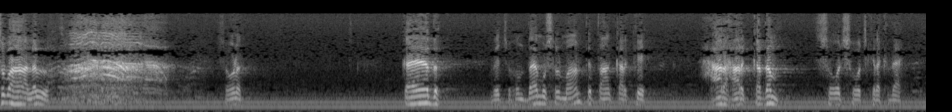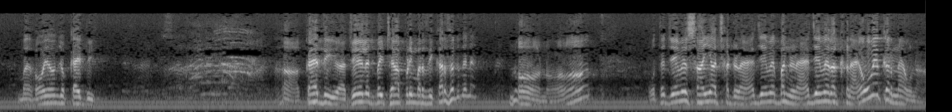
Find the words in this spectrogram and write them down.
سبحان اللہ۔ سن قید ہوں مسلمان تے تا کر کے ہر ہر قدم سوچ سوچ کے رکھد میں ہو جو قیدی۔ ہاں قیدی جیل بیٹھے اپنی مرضی کر سکتے ہیں نو نو۔ اتنے جی سائیاں چڈنا ہے جی بننا ہے جی رکھنا ہے اوے کرنا ہے انہیں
